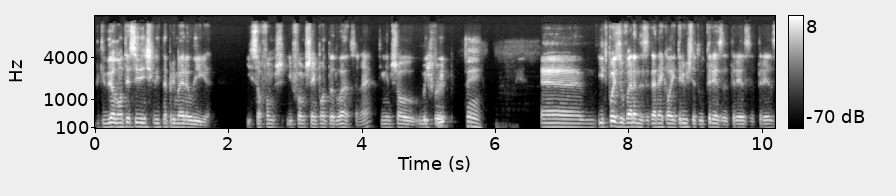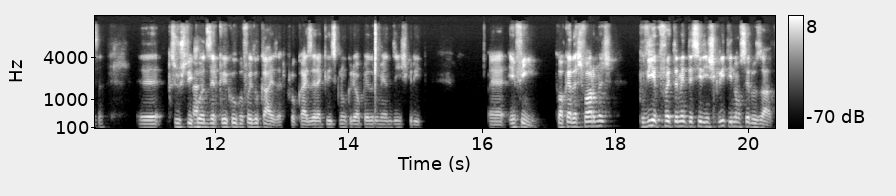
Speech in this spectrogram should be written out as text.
de dele não ter sido inscrito na Primeira Liga. E só fomos, e fomos sem ponta de lança, não é? Tínhamos só o Luís Filipe. Sim. Uh, e depois o Varandas, até naquela entrevista do 3 a 3 a 3 uh, que justificou ah. a dizer que a culpa foi do Kaiser, porque o Kaiser é que disse que não queria o Pedro Mendes inscrito. Uh, enfim, de qualquer das formas, podia perfeitamente ter sido inscrito e não ser usado,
